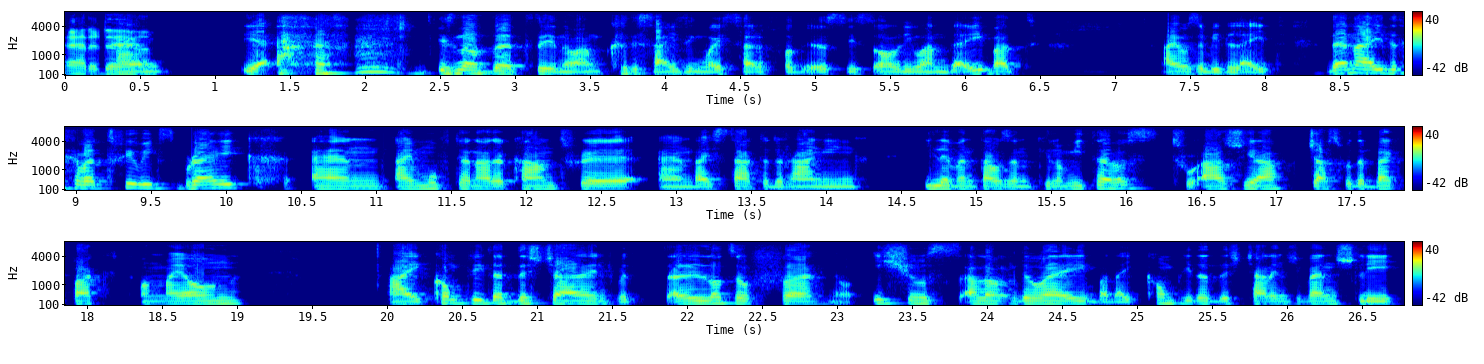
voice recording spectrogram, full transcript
Add a day. And yeah, it's not that you know I'm criticizing myself for this. It's only one day, but I was a bit late. Then I did have a three weeks break, and I moved to another country, and I started running 11,000 kilometers through Asia just with a backpack on my own. I completed this challenge with a lots of uh, you know, issues along the way, but I completed this challenge eventually.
